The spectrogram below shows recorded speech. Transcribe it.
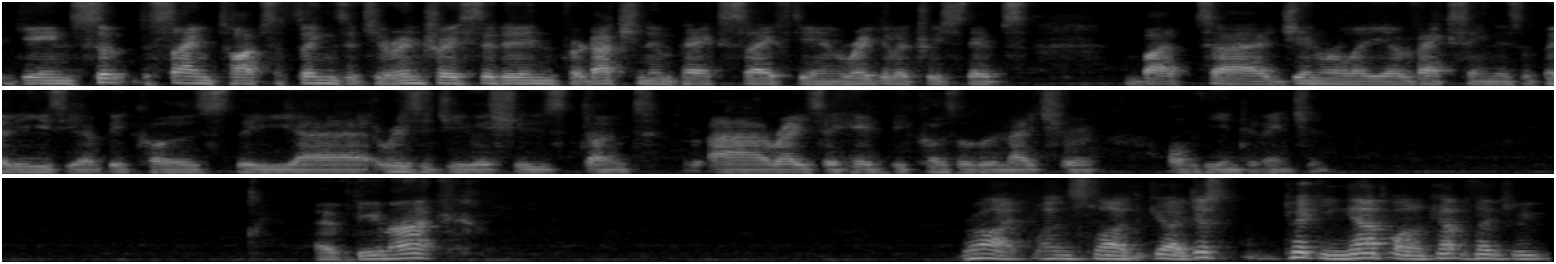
again, so the same types of things that you're interested in: production impacts, safety, and regulatory steps but uh, generally a vaccine is a bit easier because the uh, residue issues don't uh, raise their head because of the nature of the intervention. Over to you, Mark. Right, one slide to go. Just picking up on a couple of things we,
